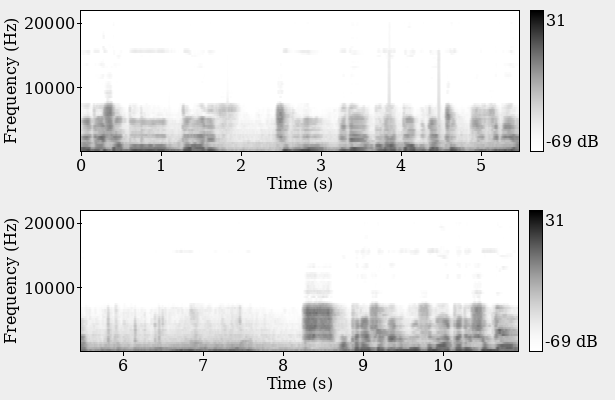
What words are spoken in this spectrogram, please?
Arkadaşlar bu tuvalet çubuğu bir de anahtar bu da çok gizli bir yer koydum. Şşş arkadaşlar benim boss'um arkadaşım var.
